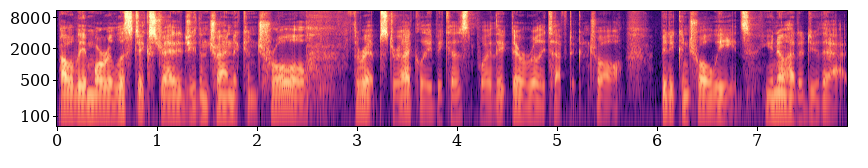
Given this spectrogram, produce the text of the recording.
Probably a more realistic strategy than trying to control thrips directly because boy they, are really tough to control. but to control weeds. You know how to do that.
